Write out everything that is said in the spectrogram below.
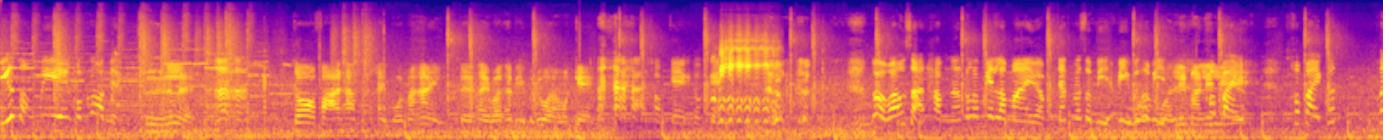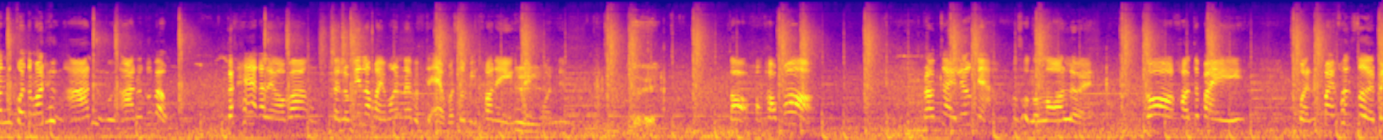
นี่ก็สองปีเองครบรอบเนี่ยเออนั่นแหละ อะอะก็ฟ้าทำไข่มดมาให้ แต่ใส่วาซาบิมาด้วยเอามาแกงชอบแกงชอบแกงก็แบบว่าอุตส่าห์ทำนะก็ละเมียนละไมแบบยัดวาซาบิอะบีบวาซาบิหัวเลยมาเล่เข้านไป เข้าไปก็มันกว่าจะมาถึงอาร์ตถึงมืออาร์ตมันก็แบบกระแทกอะไรมาบ้าง แต่เราไม่ละไมมากนะแบบจะแอบวาซาบิเข้าในในม้วนหนึ่งต่อของเขาก็รับใจเรื่องเนี่ยสดๆร้อนๆเลย ก็เขาจะไปเหมือนไปคอนเสิร์ตไป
